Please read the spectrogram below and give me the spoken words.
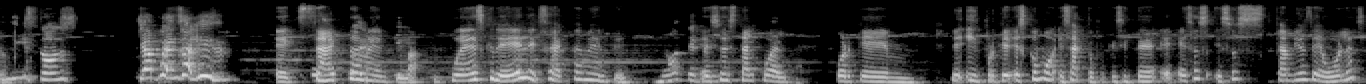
listos, ya pueden salir. Exactamente, puedes creer exactamente. No, Eso es tal cual, porque, y porque es como, exacto, porque si te, e, esos, esos cambios de olas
